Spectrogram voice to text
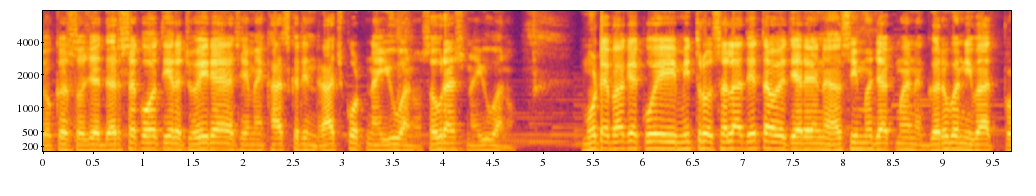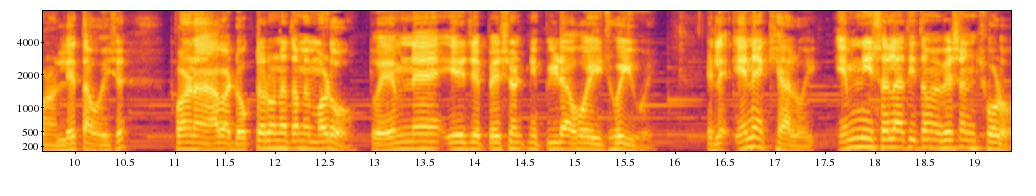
ચોક્કસ તો જે દર્શકો અત્યારે જોઈ રહ્યા છે, એમાં ખાસ કરીને રાજકોટના યુવાનો, સૌરાષ્ટ્રના યુવાનો, મોટે ભાગે કોઈ મિત્રો સલાહ દેતા હોય ત્યારે એને હસી મજાકમાં અને ગર્વની વાત પણ લેતા હોય છે. પણ આવા ડૉક્ટરોને તમે મળો તો એમને એ જે પેશન્ટની પીડા હોય એ જોઈ હોય. એટલે એને ખ્યાલ હોય. એમની સલાહથી તમે વ્યસન છોડો.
